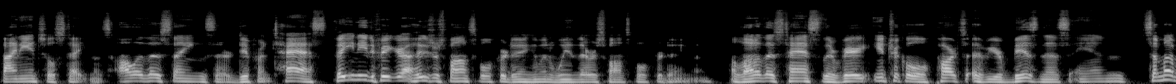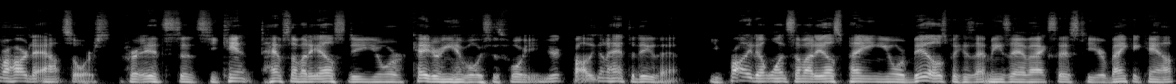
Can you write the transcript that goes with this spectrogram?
financial statements, all of those things that are different tasks that you need to figure out who's responsible for doing them and when they're responsible for doing them. A lot of those tasks, they're very integral parts of your business and some of them are hard to outsource. For instance, you can't have somebody else do your catering invoices for you. You're probably going to have to do that. You probably don't want somebody else paying your bills because that means they have access to your bank account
